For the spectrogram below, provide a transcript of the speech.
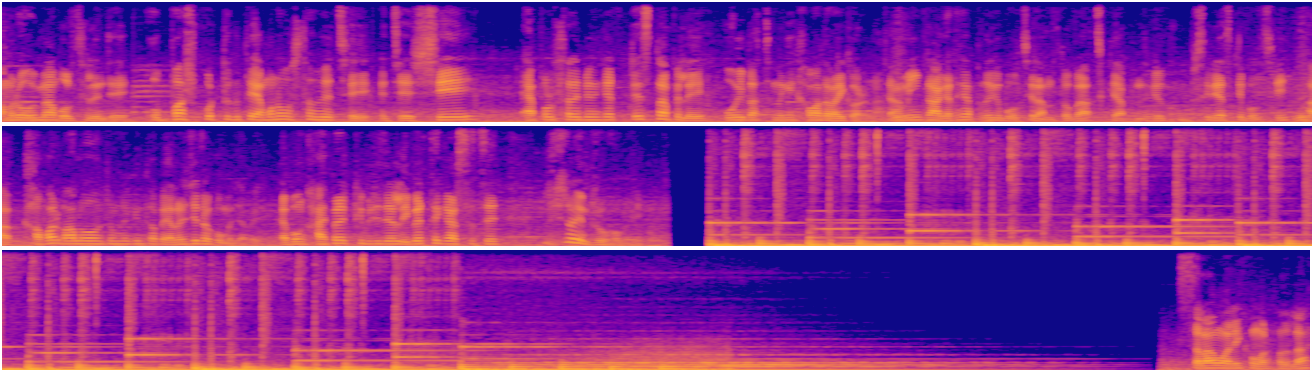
আমরা ওই মা বলছিলেন যে, অভ্যাস করতে করতে এমন অবস্থা হয়েছে যে, সে অ্যাপল সারি ভিনেগার টেস্ট না পেলে ওই বাচ্চা নাকি খাওয়া দাওয়াই করে না। আমি আগে থেকে আপনাদেরকে বলছিলাম, তবে আজকে আপনাদেরকে খুব সিরিয়াসলি বলছি, আর খাবার ভালো হওয়ার জন্য কিন্তু অ্যালার্জিটা কমে যাবে এবং হাইপার অ্যাক্টিভিটি যেটা লিভার থেকে আসতেছে, সেটাও ইম্প্রুভ হবে। সালামু আলাইকুম রহমতুল্লাহ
